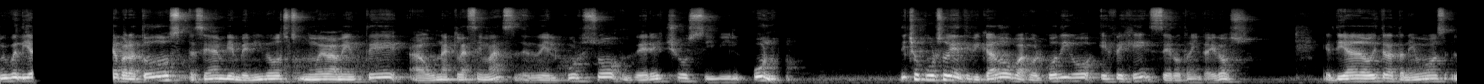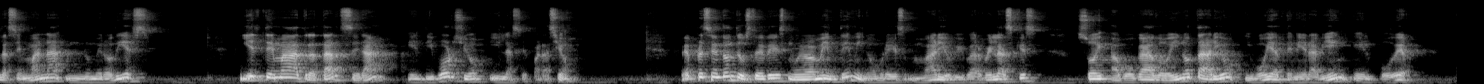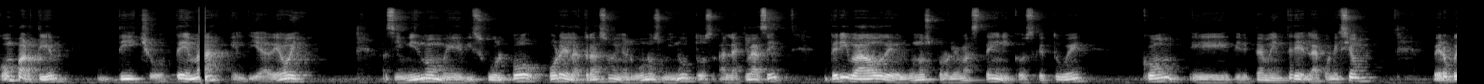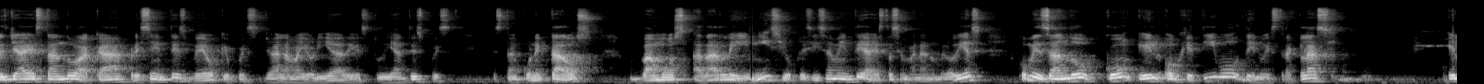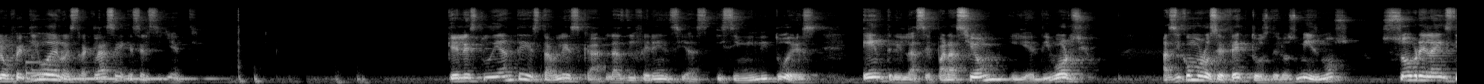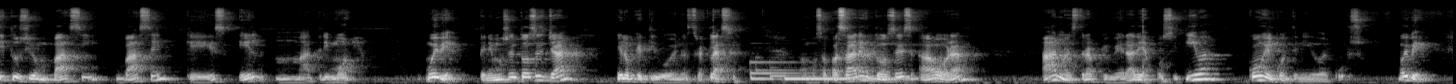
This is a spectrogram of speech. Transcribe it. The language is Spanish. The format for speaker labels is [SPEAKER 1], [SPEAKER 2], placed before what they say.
[SPEAKER 1] Muy buen día para todos. Sean bienvenidos nuevamente a una clase más del curso Derecho Civil 1. Dicho curso identificado bajo el código FG 032. El día de hoy trataremos la semana número 10 y el tema a tratar será el divorcio y la separación. Me presento ante ustedes nuevamente. Mi nombre es Mario Vivar Velázquez. Soy abogado y notario y voy a tener a bien el poder compartir dicho tema el día de hoy. Asimismo, me disculpo por el atraso en algunos minutos a la clase derivado de algunos problemas técnicos que tuve con eh, directamente la conexión. Pero pues ya estando acá presentes, veo que pues ya la mayoría de estudiantes pues están conectados. Vamos a darle inicio precisamente a esta semana número 10, comenzando con el objetivo de nuestra clase. El objetivo de nuestra clase es el siguiente. Que el estudiante establezca las diferencias y similitudes entre la separación y el divorcio, así como los efectos de los mismos sobre la institución base, que es el matrimonio. Muy bien, tenemos entonces ya el objetivo de nuestra clase. Vamos a pasar entonces ahora a nuestra primera diapositiva con el contenido del curso. Muy bien,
